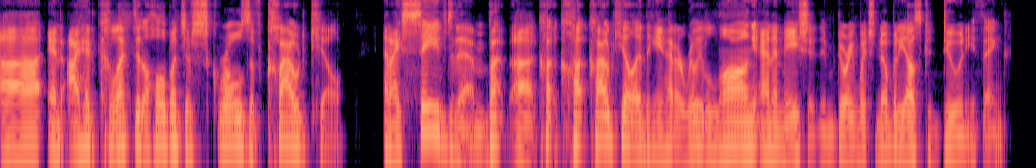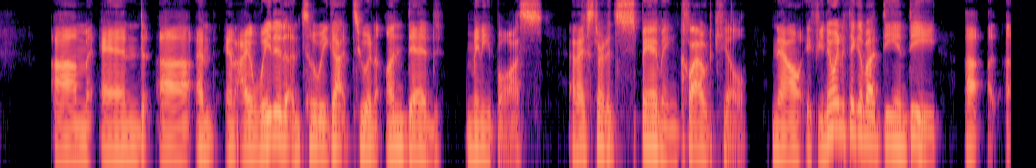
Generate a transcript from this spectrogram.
uh, and I had collected a whole bunch of scrolls of Cloud Kill, and I saved them. But uh, Cl- Cl- Cloud Kill in the game had a really long animation during which nobody else could do anything. Um, and uh, and and I waited until we got to an undead mini boss, and I started spamming Cloud Kill. Now, if you know anything about D and D, uh, uh,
